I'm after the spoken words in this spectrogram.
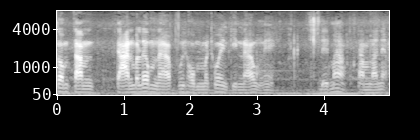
ส้มตำจานมาเริ่มนะครับคุณผู้ชมมาช่วยกินนะครับผมนี่ เด็ดมากตำร้านเนี่ย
